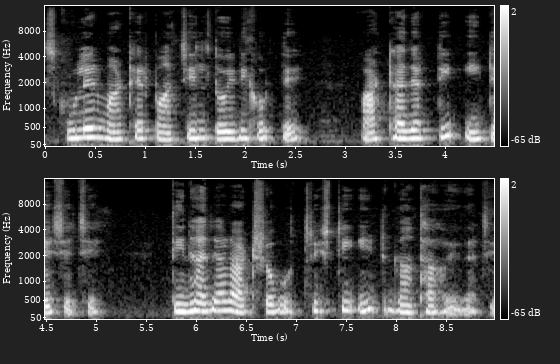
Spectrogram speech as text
স্কুলের মাঠের পাঁচিল তৈরি করতে আট হাজারটি ইট এসেছে। তিন হাজার আটশো বত্রিশটি ইট গাঁথা হয়ে গেছে,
